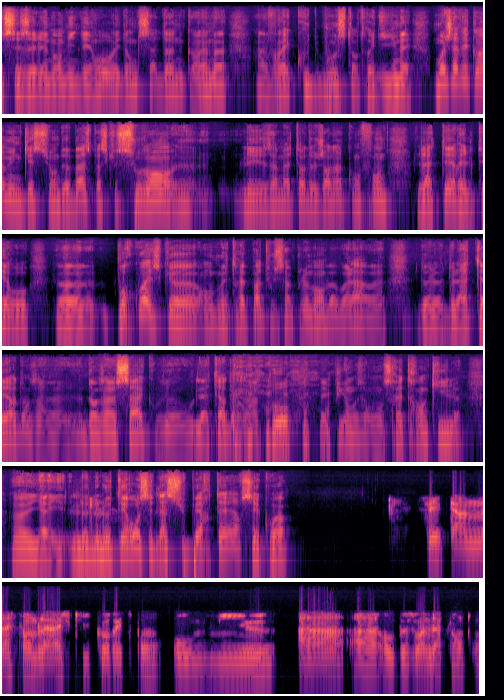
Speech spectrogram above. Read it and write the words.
ces éléments minéraux, et donc ça donne quand même un, un vrai coup de boost entre guillemets. Moi, j'avais quand même une question de base parce que souvent les amateurs de jardin confondent la terre et le terreau. Euh, pourquoi est-ce qu'on ne mettrait pas tout simplement ben voilà, euh, de, la terre dans un, dans un sac ou de, la terre dans un pot et puis on, serait tranquille euh, y a, le, terreau, c'est de la super terre, c'est quoi? C'est un assemblage qui correspond au mieux à, aux besoins de la plante. On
